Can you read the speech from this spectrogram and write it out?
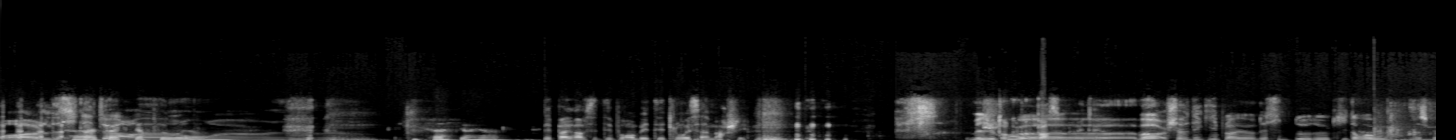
Oh, le dessinateur. perso, euh, euh, euh, c'est rien. C'est pas grave, c'était pour embêter Tlon et ça a marché. Mais du coup, part, euh, méritait. bon, chef d'équipe, là, euh, décide de, de qui t'envoie où Parce que.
